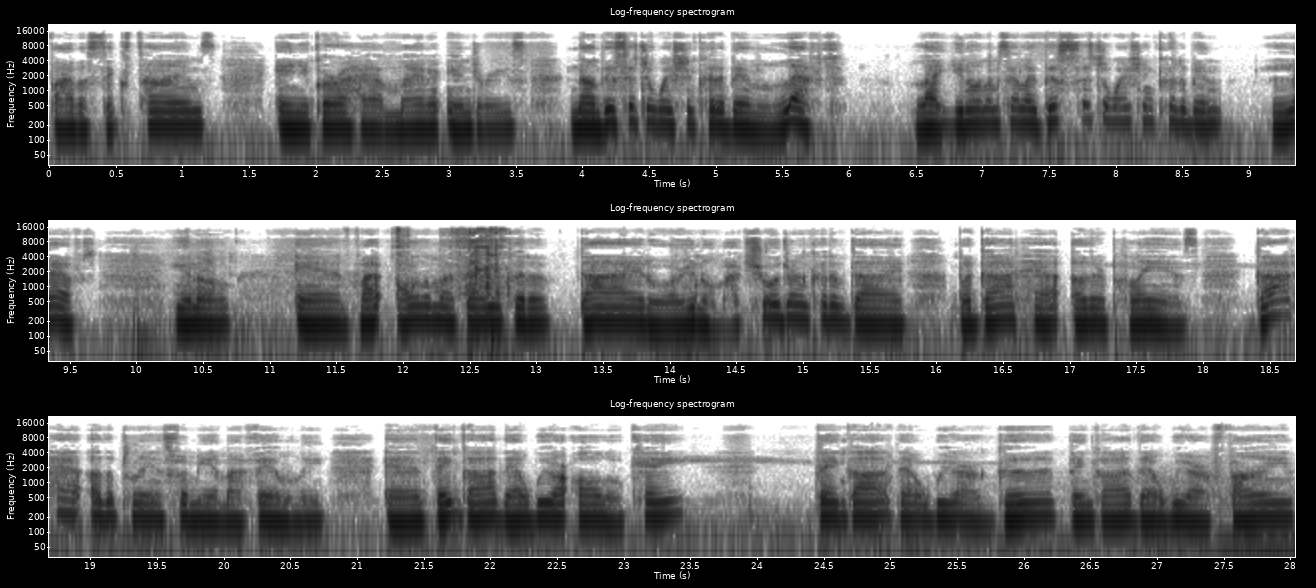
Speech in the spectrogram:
five or six times, and your girl had minor injuries. Now, this situation could have been left. Like, you know what I'm saying? Like, this situation could have been left, you know? And my all of my family could have died or you know my children could have died but god had other plans. God had other plans for me and my family. And thank god that we are all okay. Thank god that we are good. Thank god that we are fine.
